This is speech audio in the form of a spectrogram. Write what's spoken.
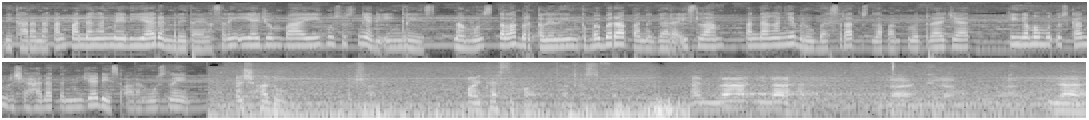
dikarenakan pandangan media dan berita yang sering ia jumpai khususnya di Inggris. Namun setelah berkeliling ke beberapa negara Islam, pandangannya berubah 180 derajat hingga memutuskan bersyahadat dan menjadi seorang muslim. Ashhadu I testify. I testify. And la ilaha. La ilaha. إله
